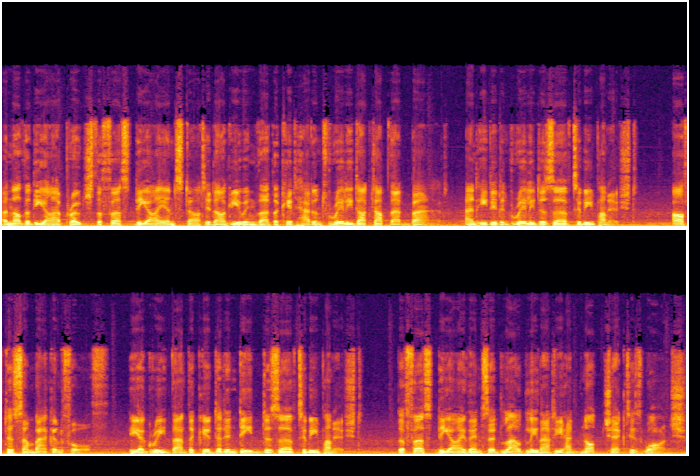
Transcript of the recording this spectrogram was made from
another DI approached the first DI and started arguing that the kid hadn't really ducked up that bad, and he didn't really deserve to be punished. After some back and forth, he agreed that the kid did indeed deserve to be punished. The first DI then said loudly that he had not checked his watch,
